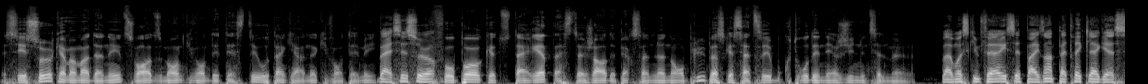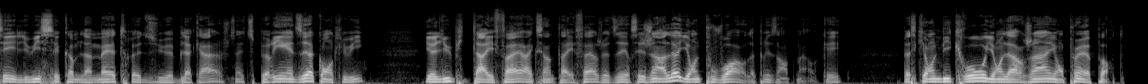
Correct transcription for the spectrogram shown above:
mais c'est sûr qu'à un moment donné, tu vas avoir du monde qui vont te détester autant qu'il y en a qui vont t'aimer. Ben, c'est Il sûr. faut pas que tu t'arrêtes à ce genre de personnes-là non plus parce que ça tire beaucoup trop d'énergie inutilement. Ben, moi, ce qui me fait rire, c'est par exemple Patrick Lagacé. Lui, c'est comme le maître du euh, blocage. Tu peux rien dire contre lui. Il y a lui puis Taillefer, accent de Taillefer. Je veux dire, ces gens-là, ils ont le pouvoir, là, présentement, OK? Parce qu'ils ont le micro, ils ont l'argent, ils ont peu importe.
